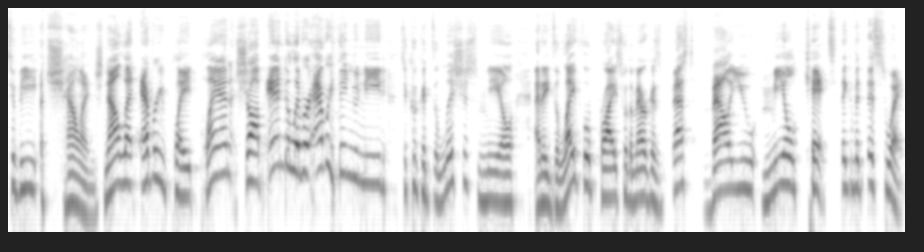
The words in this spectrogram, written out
to be a challenge. Now let EveryPlate plan, shop, and deliver everything you need to cook a delicious meal at a delightful price with America's best value meal kit. Think of it this way.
